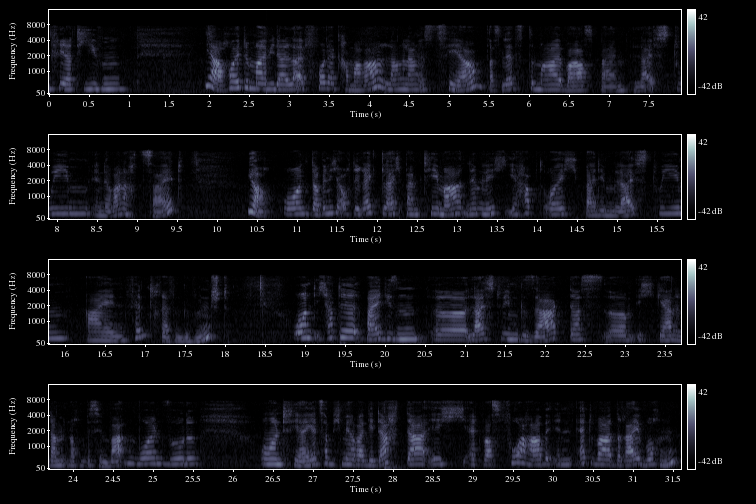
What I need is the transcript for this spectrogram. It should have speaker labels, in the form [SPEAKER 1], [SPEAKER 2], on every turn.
[SPEAKER 1] lieben Kreativen. Ja, heute mal wieder live vor der Kamera. Lang, lang ist es her. Das letzte Mal war es beim Livestream in der Weihnachtszeit. Ja, und da bin ich auch direkt gleich beim Thema, nämlich ihr habt euch bei dem Livestream ein Fan-Treffen gewünscht. Und ich hatte bei diesem äh, Livestream gesagt, dass äh, ich gerne damit noch ein bisschen warten wollen würde. Und ja, jetzt habe ich mir aber gedacht, da ich etwas vorhabe in etwa drei Wochen,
